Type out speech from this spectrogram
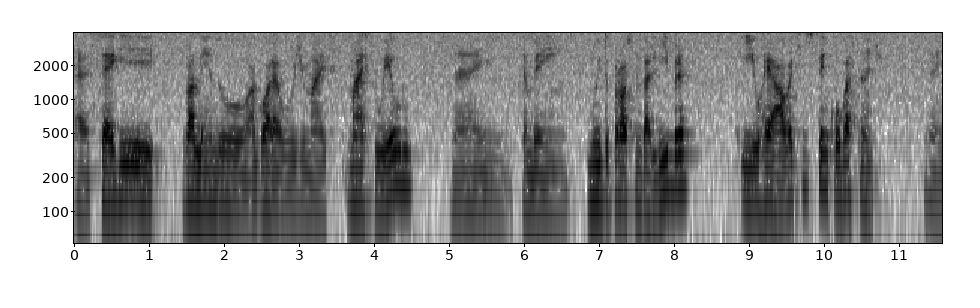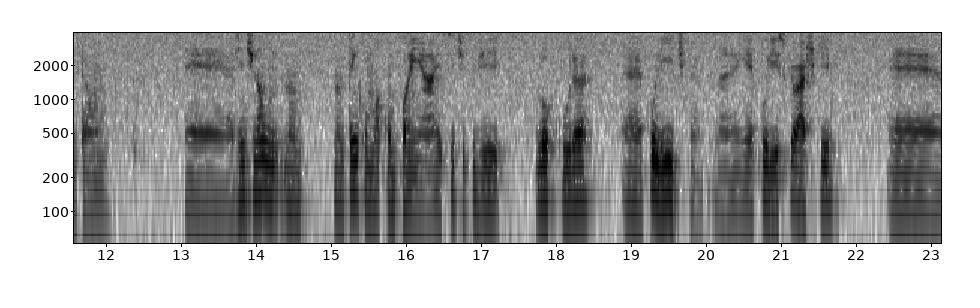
é, segue valendo agora hoje mais, mais que o euro, né? e também muito próximo da Libra, e o real é que despencou bastante. Né? Então, é, a gente não, não não tem como acompanhar esse tipo de loucura é, política. Né? E é por isso que eu acho que, é,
